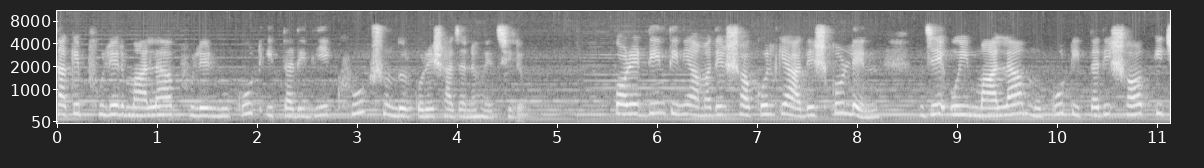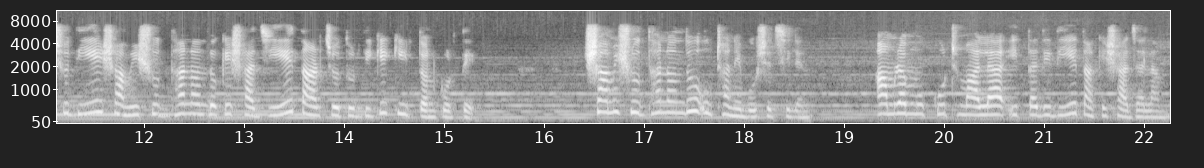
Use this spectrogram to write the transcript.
তাকে ফুলের মালা, ফুলের মুকুট ইত্যাদি দিয়ে খুব সুন্দর করে সাজানো হয়েছিল। পরের দিন তিনি আমাদের সকলকে আদেশ করলেন যে ওই মালা, মুকুট ইত্যাদি সব কিছু দিয়ে স্বামী শুদ্ধানন্দকে সাজিয়ে তার চতুর্দিকে কীর্তন করতে। স্বামী শুদ্ধানন্দ উঠানে বসেছিলেন। আমরা মুকুট, মালা ইত্যাদি দিয়ে তাকে সাজালাম।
